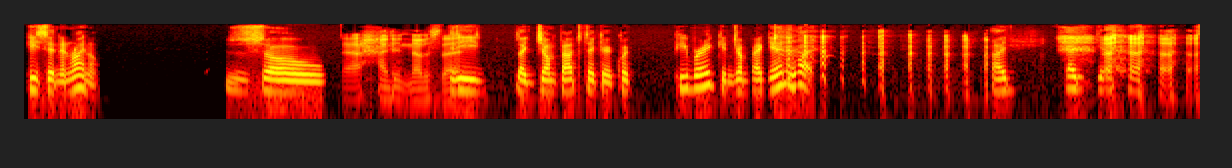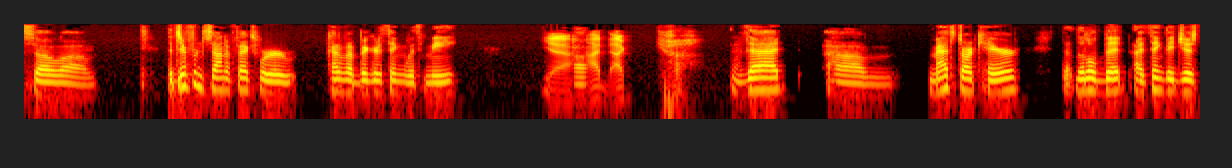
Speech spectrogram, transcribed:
he's sitting in Rhino. So uh, I didn't notice that. Did he like jump out to take a quick pee break and jump back in? What? I, so um, the different sound effects were kind of a bigger thing with me. Yeah, uh, I, I that um, Matt's dark hair, that little bit. I think they just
